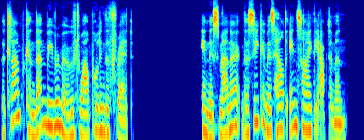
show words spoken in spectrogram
The clamp can then be removed while pulling the thread. In this manner, the cecum is held inside the abdomen.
